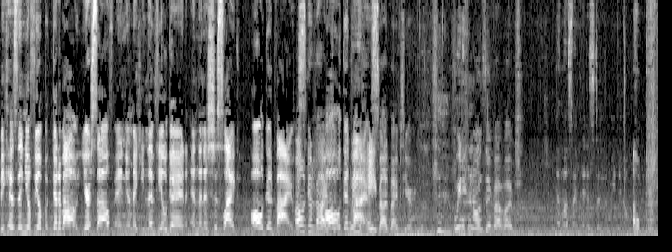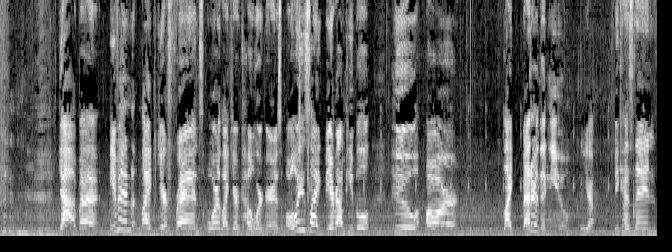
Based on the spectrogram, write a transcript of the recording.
because then you'll feel good about yourself and you're making them feel good, and then it's just like all good vibes. All good vibes. All good vibes. we hate bad vibes here. we do not say bad vibes. Unless I'm pissed, and then we do. Oh. Yeah, but even like your friends or like your coworkers, always like be around people who are like better than you. Yeah. because then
